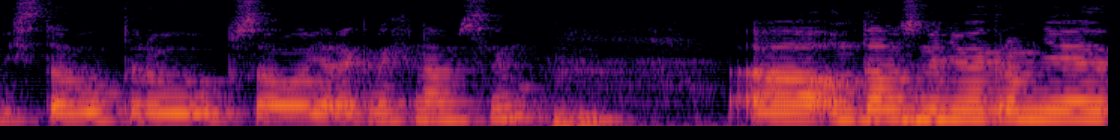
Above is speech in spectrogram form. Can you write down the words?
výstavu, kterou psal Jarek Michna, myslím. Mm-hmm. Uh, on tam zmiňuje kromě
